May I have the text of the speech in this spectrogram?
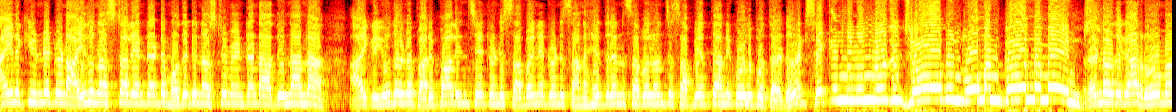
ఆయనకి ఉండేటువంటి ఐదు నష్టాలు ఏంటంటే మొదటి నష్టం ఏంటంటే ఆ దినాన ఆ యొక్క యూదులను పరిపాలించేటువంటి సభ అయినటువంటి సనహెద్రన్ సభలో నుంచి సభ్యత్వాన్ని కోల్పోతాడు. Secondly will lose job in Roman government రెండోదిగా రోమా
